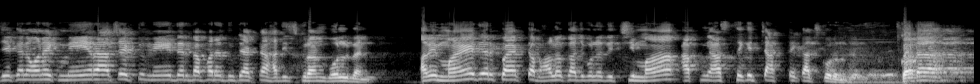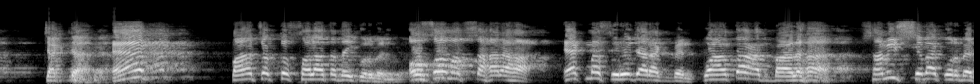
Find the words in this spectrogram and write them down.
যেখানে অনেক মেয়েরা আছে, একটু মেয়েদের ব্যাপারে দুটো একটা হাদিস কোরআন বলবেন। আমি মায়েদের কয়েকটা ভালো কাজ বলে দিচ্ছি। মা, আপনি আজ থেকে চারটে কাজ করুন। কটা? চারটা। এক পাঁচ অক্ট সলাত আদায় করবেন। অসমাত সাহারাহা, এক মাস রোজা রাখবেন। স্বামীর সেবা করবেন।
